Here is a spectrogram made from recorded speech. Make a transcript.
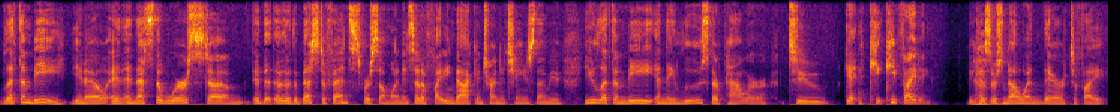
let them be you know? And, and that's the worst um, the, the, the best defense for someone. Instead of fighting back and trying to change them you you let them be and they lose their power to get keep, keep fighting because Yeah. there's no one there to fight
